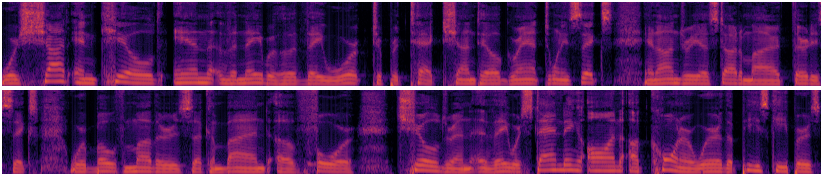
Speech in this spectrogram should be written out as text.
were shot and killed in the neighborhood they worked to protect. Chantel Grant, 26, and Andrea Stoudemire, 36, were both mothers uh, combined of four children. They were standing on a corner where the peacekeepers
